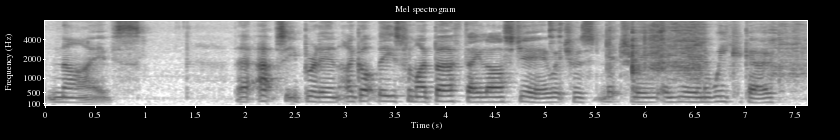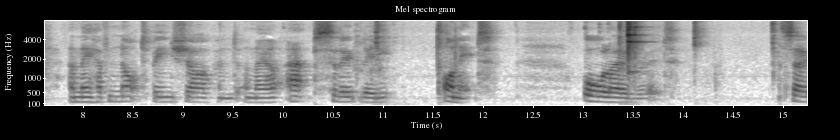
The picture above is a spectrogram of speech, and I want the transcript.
knives. They're absolutely brilliant. I got these for my birthday last year, which was literally a year and a week ago, and they have not been sharpened, and they are absolutely on it, all over it. So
